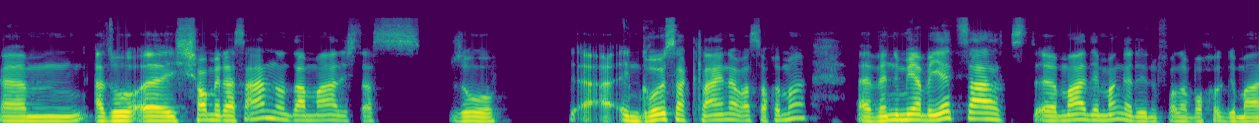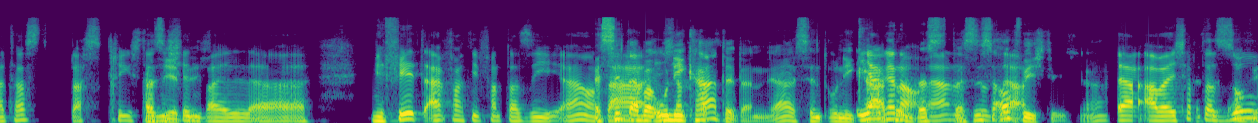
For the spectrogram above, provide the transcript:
Ähm, also äh, ich schaue mir das an und dann male ich das so in größer, kleiner, was auch immer. Äh, wenn du mir aber jetzt sagst, äh, mal den Manga, den du vor einer Woche gemalt hast, das kriege ich dann nicht hin, nicht. weil äh, mir fehlt einfach die Fantasie. Ja? es da, sind aber Unikate das, dann, ja, es sind Unikate. Ja, genau. Das, ja, das, das, ist, auch wichtig. Ja, aber ich habe da so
